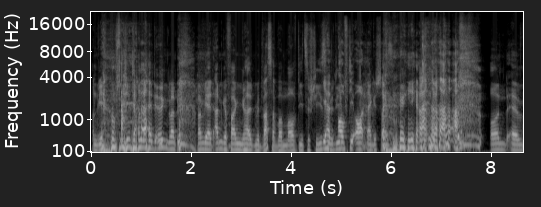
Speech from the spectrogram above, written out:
Und wir haben die dann halt irgendwann, haben wir halt angefangen halt mit Wasserbomben auf die zu schießen. Ihr habt auf die Ordner geschossen. ja. Und ähm,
